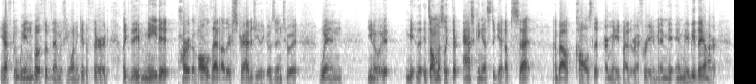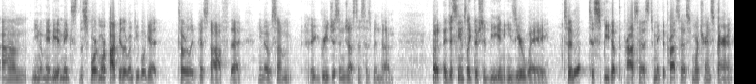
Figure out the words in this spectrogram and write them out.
You have to win both of them if you want to get a third. Like they've made it part of all of that other strategy that goes into it. When you know it, it's almost like they're asking us to get upset about calls that are made by the referee, and, and, and maybe they are. Um, you know, maybe it makes the sport more popular when people get totally pissed off that you know some egregious injustice has been done. But it just seems like there should be an easier way to yeah. to speed up the process, to make the process more transparent,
